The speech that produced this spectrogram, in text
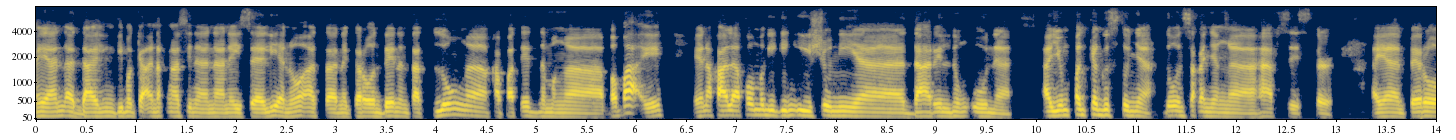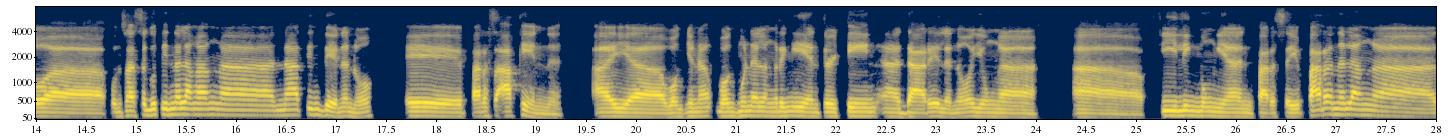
Ayan, uh, dahil hindi magkaanak nga si Nanay Selly ano at uh, nagkaroon din ng tatlong uh, kapatid na mga babae, eh nakala ko magiging issue ni uh, Daryl nung una ay uh, yung pagkagusto niya doon sa kanyang uh, half sister. Ayan, pero uh, kung sasagutin na lang ang uh, natin din ano, eh para sa akin ay uh, wag niyo na wag mo na lang ring i-entertain uh, Daryl ano yung uh, uh, feeling mong 'yan para sa iyo. Para na lang uh,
